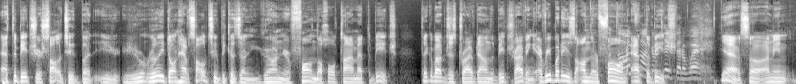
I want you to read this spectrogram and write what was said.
at the beach, you're solitude, but you you really don't have solitude because you're on your phone the whole time at the beach. Think about just drive down the beach driving. Everybody's on their phone Dog's at the beach. Take that away. Yeah, so I mean,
